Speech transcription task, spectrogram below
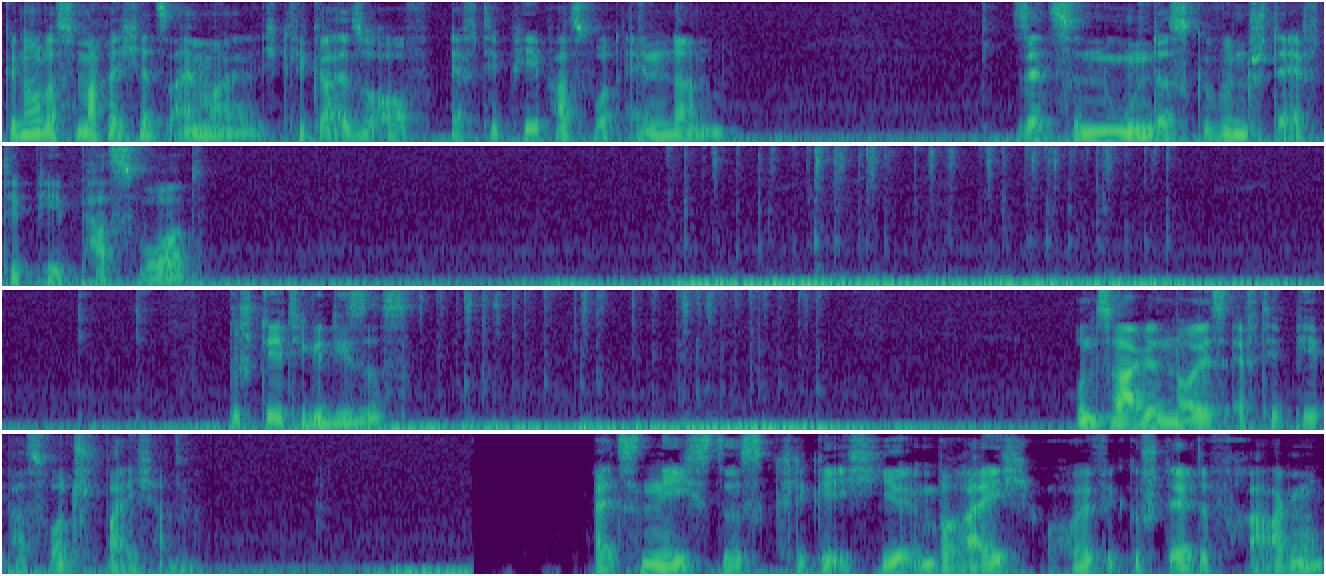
Genau das mache ich jetzt einmal. Ich klicke also auf FTP-Passwort ändern, setze nun das gewünschte FTP-Passwort bestätige dieses und sage neues FTP-Passwort speichern. Als nächstes klicke ich hier im Bereich häufig gestellte Fragen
